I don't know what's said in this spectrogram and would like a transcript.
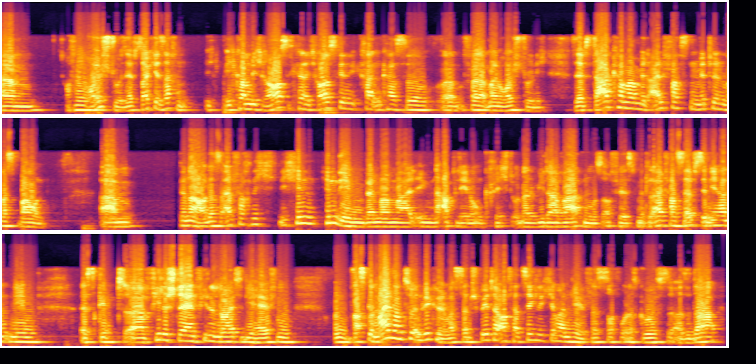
ähm, auf einen Rollstuhl. Selbst solche Sachen. Ich, ich komme nicht raus, ich kann nicht rausgehen, die Krankenkasse äh, fördert meinen Rollstuhl nicht. Selbst da kann man mit einfachsten Mitteln was bauen. Ähm, genau, das einfach nicht, nicht hin, hinnehmen, wenn man mal irgendeine Ablehnung kriegt und dann wieder warten muss auf Hilfsmittel. Einfach selbst in die Hand nehmen. Es gibt äh, viele Stellen, viele Leute, die helfen. Und was gemeinsam zu entwickeln, was dann später auch tatsächlich jemandem hilft, das ist doch wohl das Größte. Also da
